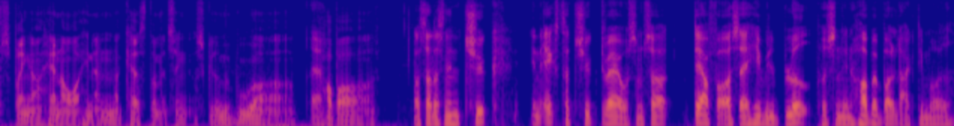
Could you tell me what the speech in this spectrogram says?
springer hen over hinanden og kaster med ting og skyder med buer og ja. hopper og og så er der sådan en tyk, en ekstra tyk dværg, som så derfor også er helt vildt blød på sådan en hoppeboldagtig måde.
